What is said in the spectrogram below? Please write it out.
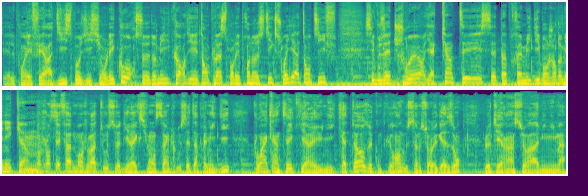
CL.fr à disposition. Les courses, Dominique Cordier est en place pour les pronostics. Soyez attentifs. Si vous êtes joueur, il y a Quintet cet après-midi. Bonjour Dominique. Bonjour Stéphane, bonjour à tous. Direction Saint-Cloud cet après-midi pour un Quintet qui a réuni 14 concurrents. Nous sommes sur le gazon. Le terrain sera à minima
